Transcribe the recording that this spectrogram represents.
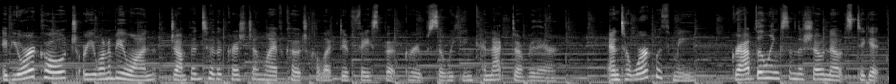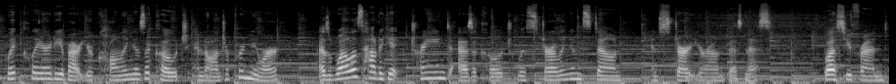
If you're a coach or you want to be one, jump into the Christian Life Coach Collective Facebook group so we can connect over there. And to work with me, grab the links in the show notes to get quick clarity about your calling as a coach and entrepreneur, as well as how to get trained as a coach with Starling and Stone and start your own business. Bless you, friend.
